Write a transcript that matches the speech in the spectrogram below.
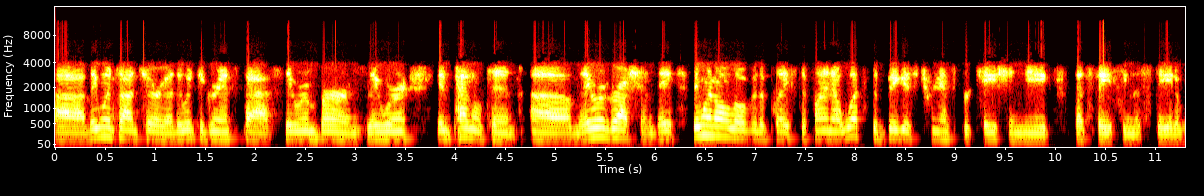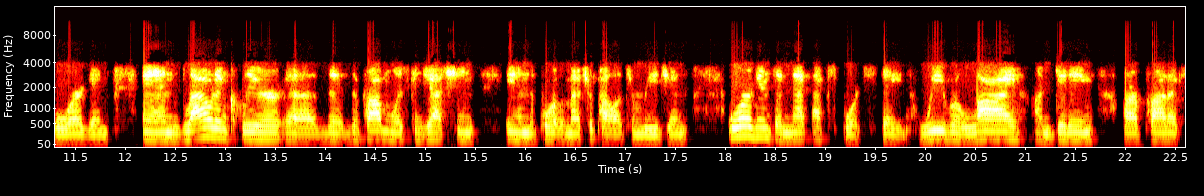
uh, they went to Ontario. They went to Grants Pass. They were in Burns. They were in Pendleton. Um, they were in Gresham. They they went all over the place to find out what's the biggest transportation need that's facing the state of Oregon. And loud and clear, uh, the the problem was congestion in the Portland metropolitan region. Oregon's a net export state. We rely on getting our products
